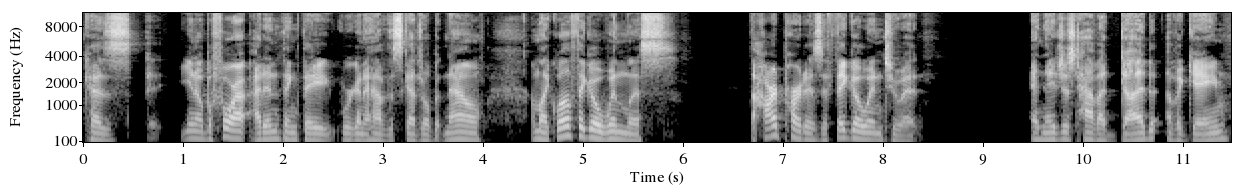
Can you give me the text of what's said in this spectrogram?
because you know before I, I didn't think they were going to have the schedule, but now I'm like, well, if they go winless, the hard part is if they go into it and they just have a dud of a game,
